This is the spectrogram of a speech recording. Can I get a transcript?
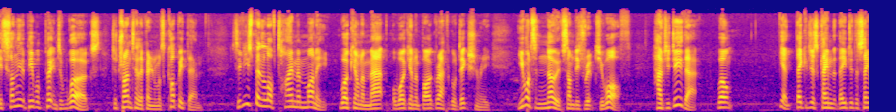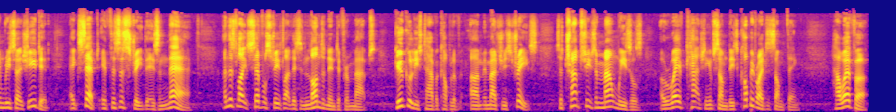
it's something that people put into works to try and tell if anyone's copied them. So if you spend a lot of time and money working on a map or working on a biographical dictionary, you want to know if somebody's ripped you off. How do you do that? Well, yeah, they could just claim that they did the same research you did, except if there's a street that isn't there. And there's like several streets like this in London in different maps. Google used to have a couple of um, imaginary streets. So trap streets and mountweazels are a way of catching if somebody's copyrighted something. However,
